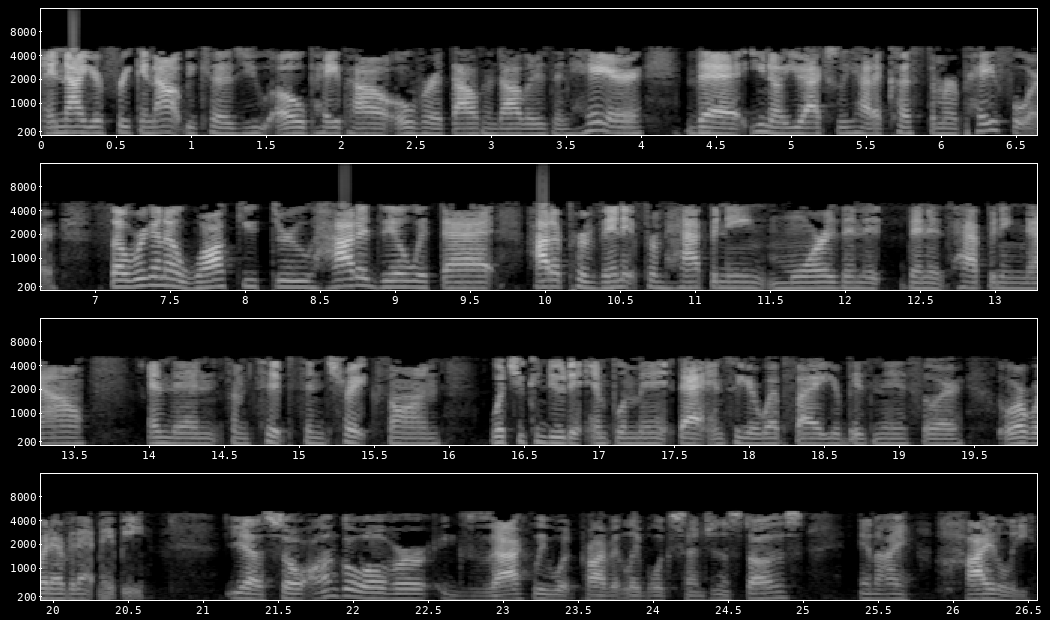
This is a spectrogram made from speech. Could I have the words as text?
And now you're freaking out because you owe PayPal over a thousand dollars in hair that you know you actually had a customer pay for. So we're going to walk you through how to deal with that how to prevent it from happening more than it than it's happening now and then some tips and tricks on what you can do to implement that into your website, your business, or or whatever that may be. Yeah, so I'll go over exactly what Private Label Extensions does, and I highly,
